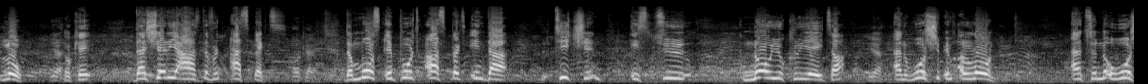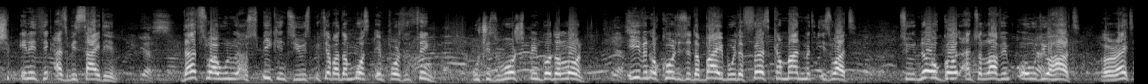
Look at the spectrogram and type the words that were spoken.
law. Yeah. Okay. The Sharia has different aspects. Okay. The most important aspect in the teaching is to know your Creator Yeah. and worship Him alone, and to not worship anything as beside Him. Yes. That's why when we are speaking to you, speak about the most important thing, which is worshiping God alone. Yes. Even according to the Bible, the first commandment is what? To know God and to love Him all with your heart. All right?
